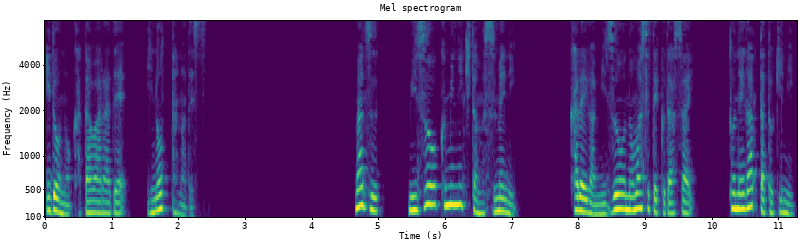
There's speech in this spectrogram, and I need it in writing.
井戸の傍らで祈ったのです。まず、水を汲みに来た娘に、彼が水を飲ませてください、と願ったときに、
